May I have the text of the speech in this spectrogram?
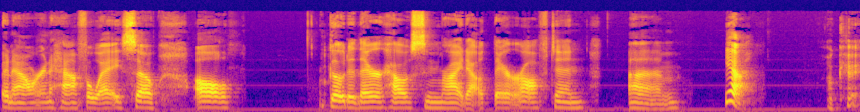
an hour and a half away. So I'll go to their house and ride out there often. Um, yeah. Okay.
